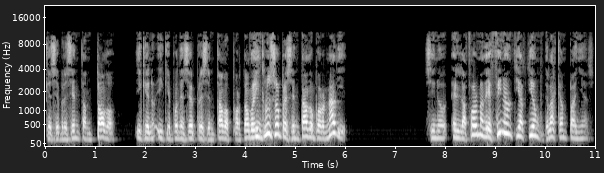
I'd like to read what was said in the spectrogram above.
que se presentan todos y que, y que pueden ser presentados por todos, incluso presentados por nadie, sino en la forma de financiación de las campañas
